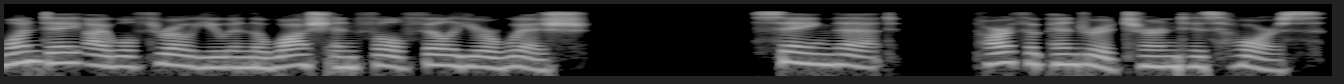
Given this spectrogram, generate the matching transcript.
One day I will throw you in the wash and fulfill your wish. Saying that, Parthipendra turned his horse.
